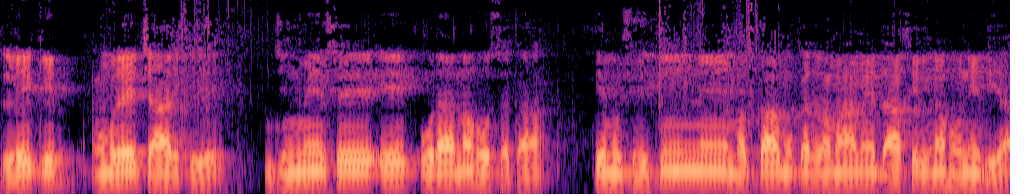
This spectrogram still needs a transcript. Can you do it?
लेकिन उम्र चार किए, जिनमें से एक पूरा न हो सका कि मुशरकिन ने मक्का मुकर्रमा में दाखिल न होने दिया।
